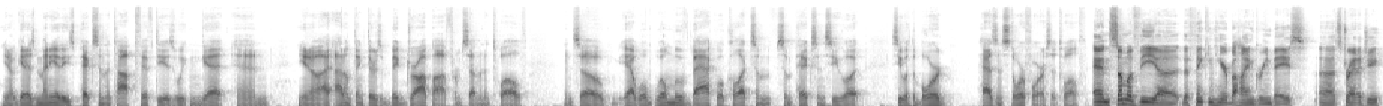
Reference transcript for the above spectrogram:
you know, get as many of these picks in the top 50 as we can get. And, you know, I, I don't think there's a big drop off from 7 to 12. And so, yeah, we'll we'll move back. We'll collect some some picks and see what see what the board has in store for us at 12. And some of the uh, the thinking here behind Green Bay's uh, strategy,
